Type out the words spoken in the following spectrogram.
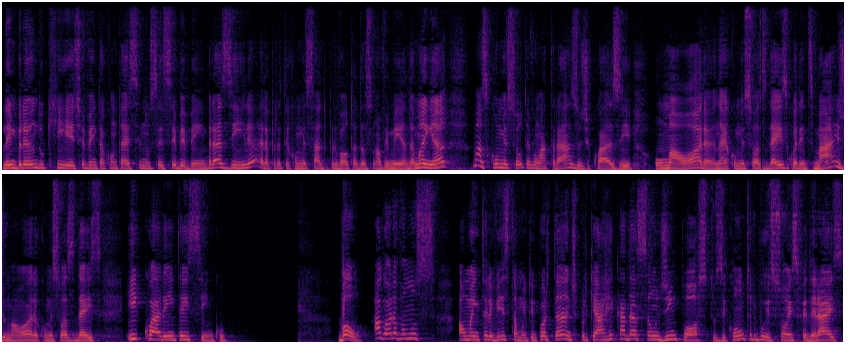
Lembrando que este evento acontece no CCBB em Brasília, era para ter começado por volta das nove e meia da manhã, mas começou, teve um atraso de quase uma hora, né? Começou às dez e quarenta, mais de uma hora, começou às dez e quarenta e cinco. Bom, agora vamos a uma entrevista muito importante, porque a arrecadação de impostos e contribuições federais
